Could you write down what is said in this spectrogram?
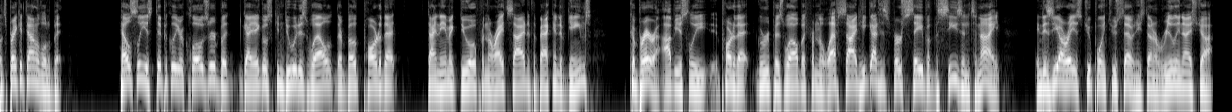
Let's break it down a little bit. Helsley is typically your closer, but Gallegos can do it as well. They're both part of that dynamic duo from the right side at the back end of games. Cabrera, obviously part of that group as well, but from the left side, he got his first save of the season tonight, and his ERA is 2.27. He's done a really nice job.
